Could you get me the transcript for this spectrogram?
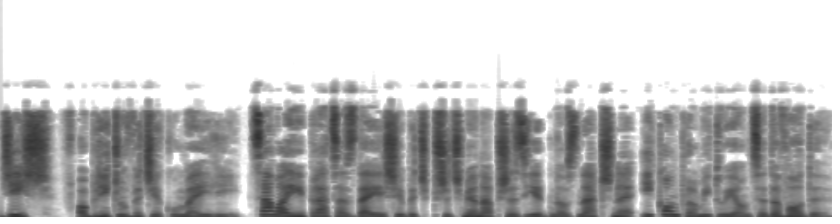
Dziś, w obliczu wycieku maili, cała jej praca zdaje się być przyćmiona przez jednoznaczne i kompromitujące dowody.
